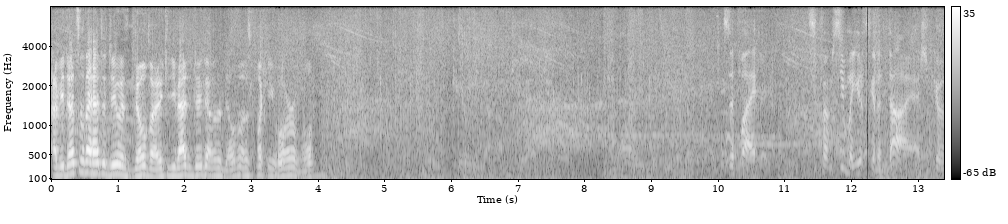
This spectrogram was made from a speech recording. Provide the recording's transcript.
I mean, that's what I had to do with Nova. Can you imagine doing that with a Nova? It was fucking horrible. So if I, so if I'm assuming my unit's gonna die, I should go.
